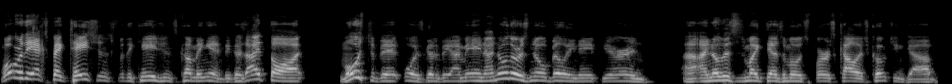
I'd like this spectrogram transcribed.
What were the expectations for the Cajuns coming in? Because I thought most of it was going to be. I mean, I know there was no Billy Napier, and uh, I know this is Mike Desormeaux's first college coaching job.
